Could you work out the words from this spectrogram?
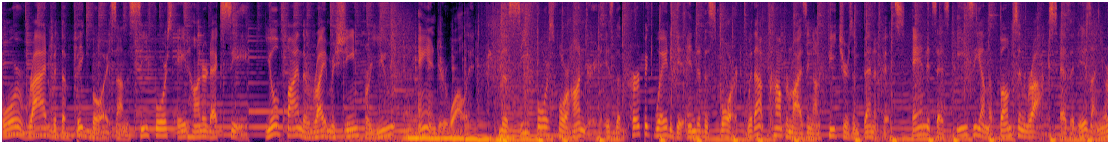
or ride with the big boys on the C-Force 800 XC, you'll find the right machine for you and your wallet. The C-Force 400 is the perfect way to get into the sport without compromising on features and benefits, and it's as easy on the bumps and rocks as it is on your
